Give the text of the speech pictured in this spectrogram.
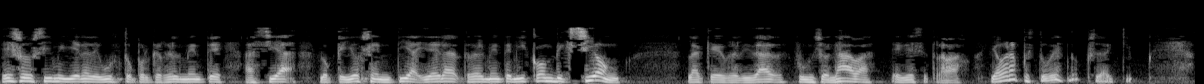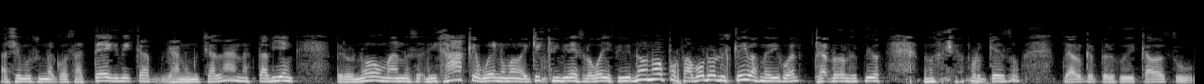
Eso sí me llena de gusto porque realmente hacía lo que yo sentía y era realmente mi convicción la que en realidad funcionaba en ese trabajo. Y ahora pues tú ves, ¿no? Pues aquí hacemos una cosa técnica, gano mucha lana, está bien, pero no, mano, dije, ah, qué bueno, mano, hay que escribir eso, lo voy a escribir. No, no, por favor, no lo escribas, me dijo él, claro, no lo escribas, no, porque eso, claro que perjudicaba su,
